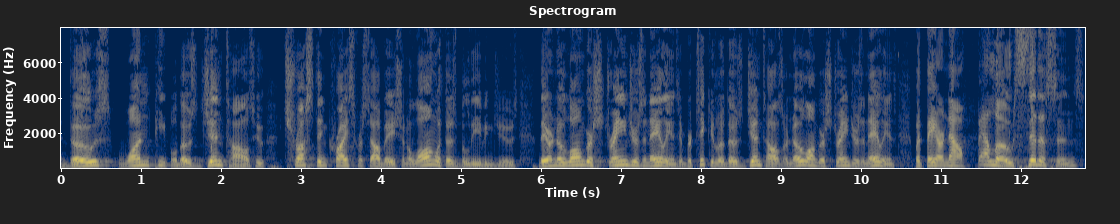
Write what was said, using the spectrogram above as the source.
And those one people, those Gentiles who trust in Christ for salvation, along with those believing Jews, they are no longer strangers and aliens. In particular, those Gentiles are no longer strangers and aliens, but they are now fellow citizens,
